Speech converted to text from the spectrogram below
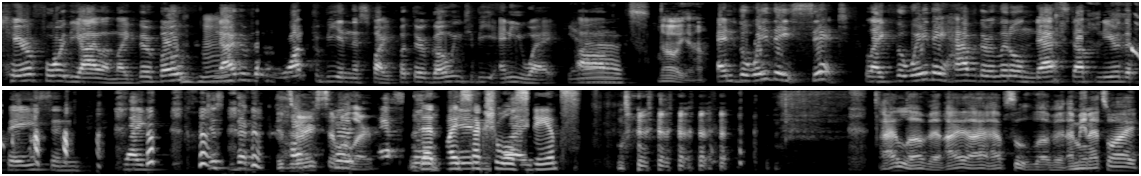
care for the island. Like they're both. Mhm. Neither of them want to be in this fight, but they're going to be anyway. Um, yes Oh yeah, and the way they sit, like the way they have their little nest up near the face, and like just the it's very similar. nestled that in, bisexual like, stance I love it. I, I absolutely love it. I mean, that's why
